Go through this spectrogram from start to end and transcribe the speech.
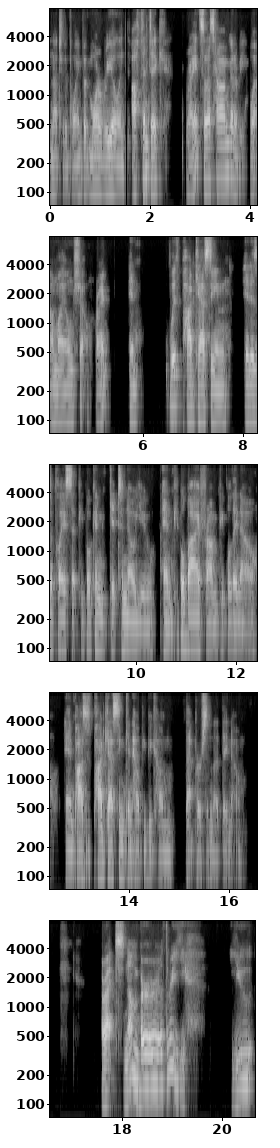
not to the point, but more real and authentic right? So that's how I'm going to be on my own show, right? And with podcasting, it is a place that people can get to know you and people buy from people they know. And podcasting can help you become that person that they know. All right, number three, you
